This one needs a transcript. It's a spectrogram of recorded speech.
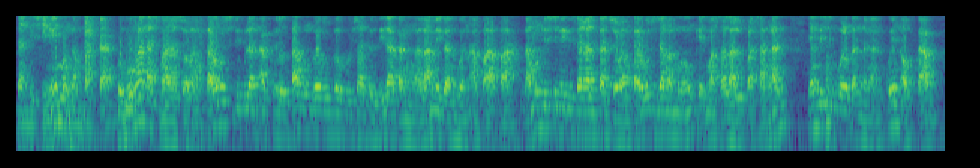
dan di sini menggambarkan hubungan asmara seorang Taurus di bulan April tahun 2021 tidak akan mengalami gangguan apa-apa. Namun di sini disarankan seorang Taurus jangan mengungkit masa lalu pasangan yang disimbolkan dengan Queen of Cup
